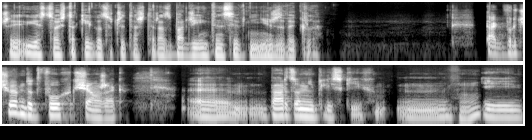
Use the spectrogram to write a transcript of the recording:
Czy jest coś takiego, co czytasz teraz bardziej intensywnie niż zwykle? Tak, wróciłem do dwóch książek, bardzo mi bliskich mm, mhm. i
